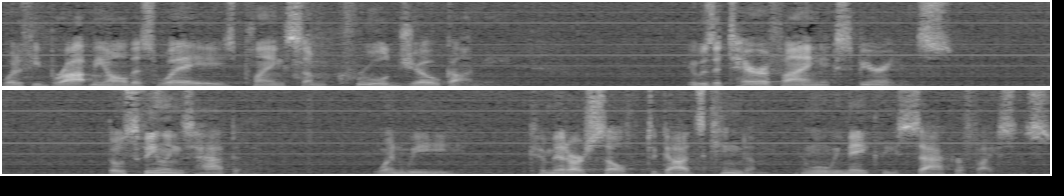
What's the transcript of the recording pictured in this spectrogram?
What if He brought me all this way? He's playing some cruel joke on me. It was a terrifying experience. Those feelings happen when we commit ourselves to God's kingdom and when we make these sacrifices.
